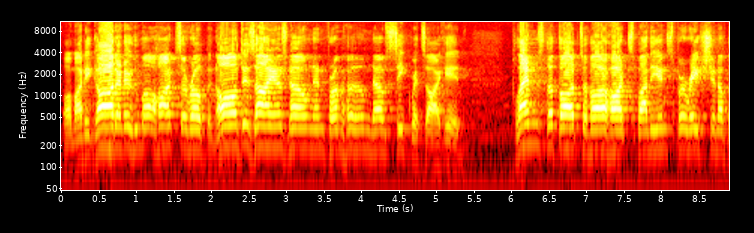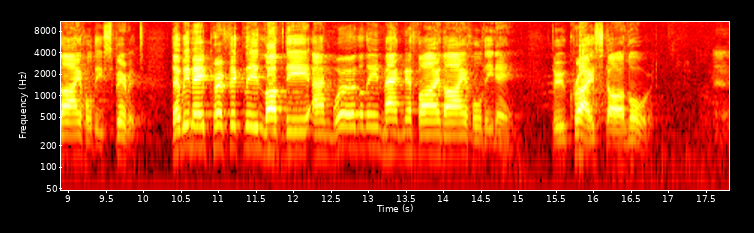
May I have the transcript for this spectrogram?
Almighty God, unto whom our hearts are open, all desires known, and from whom no secrets are hid, cleanse the thoughts of our hearts by the inspiration of thy Holy Spirit, that we may perfectly love thee and worthily magnify thy holy name. Through Christ our Lord. Amen.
